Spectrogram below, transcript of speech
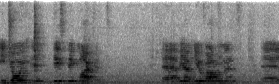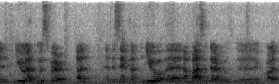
enjoy uh, this big market. Uh, we have new government, uh, new atmosphere, and at the same time, new uh, ambassador uh, quite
